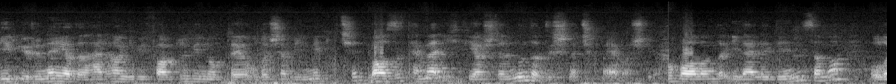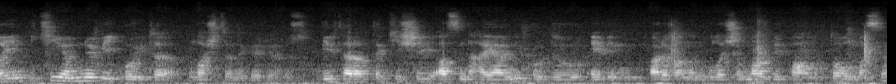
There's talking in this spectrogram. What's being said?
bir ürüne ya da herhangi bir farklı bir noktaya ulaşabilmek için bazı temel ihtiyaçlarının da dışına çıkmaya başlıyor. Bu bağlamda ilerlediğiniz zaman olayın iki yönlü bir boyuta ulaştığını görüyoruz. Bir tarafta kişi aslında hayalini kurduğu evin, arabanın ulaşılmaz bir pahalılıkta olması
